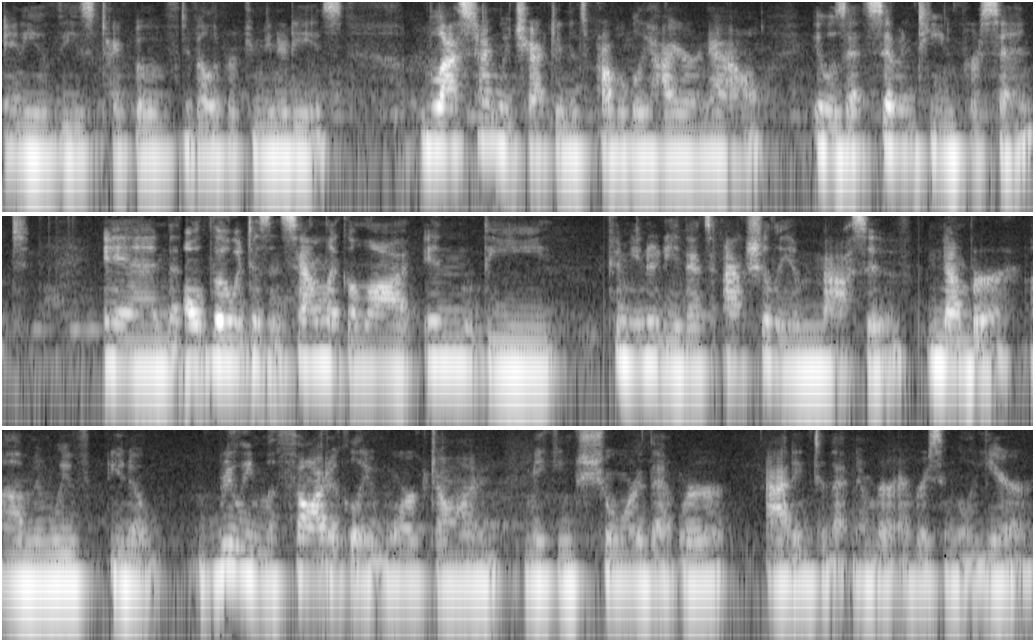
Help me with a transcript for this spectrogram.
any of these type of developer communities. Last time we checked, and it's probably higher now, it was at 17%. And although it doesn't sound like a lot in the community, that's actually a massive number. Um, and we've, you know, really methodically worked on making sure that we're adding to that number every single year.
